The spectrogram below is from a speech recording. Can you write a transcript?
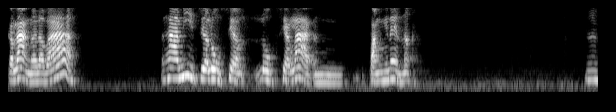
กระล่างแล้วล่ะวะมาทามีเสือลงเสียลงเสียล่าอันฟังอยู่แน่นเนาะอืม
